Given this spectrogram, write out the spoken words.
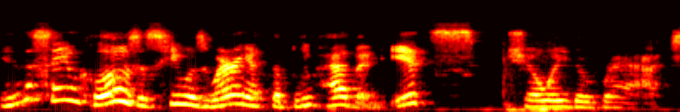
in the same clothes as he was wearing at the Blue Heaven. It's Joey the Rat.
